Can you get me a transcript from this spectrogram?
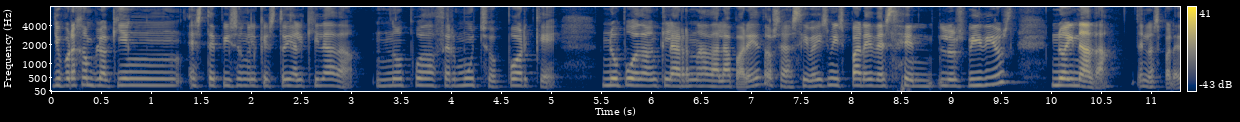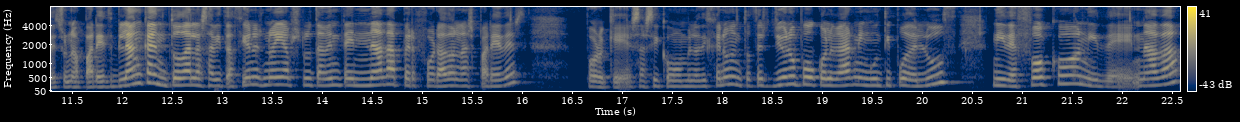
Yo, por ejemplo, aquí en este piso en el que estoy alquilada no puedo hacer mucho porque no puedo anclar nada a la pared, o sea, si veis mis paredes en los vídeos, no hay nada en las paredes, una pared blanca en todas las habitaciones, no hay absolutamente nada perforado en las paredes, porque es así como me lo dijeron, entonces yo no puedo colgar ningún tipo de luz, ni de foco, ni de nada,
